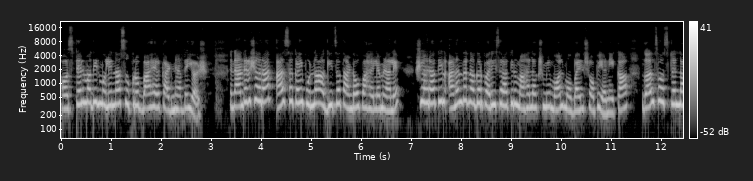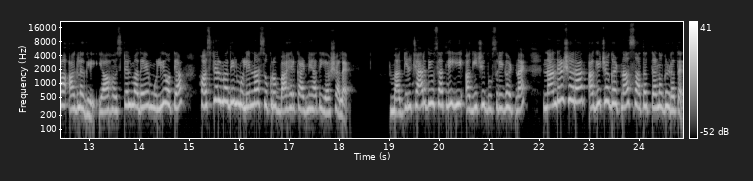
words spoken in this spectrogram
हॉस्टेलमधील मुलींना सुखरूप बाहेर काढण्यात यश. नांदेड शहरात आज सकाळी पुन्हा आगीचं तांडव पाहायला मिळाले. शहरातील आनंदनगर परिसरातील महालक्ष्मी मॉल मोबाईल शॉपी आणि एका गर्ल्स हॉस्टेलला आग लागली. या हॉस्टेलमध्ये मुली होत्या. हॉस्टेलमधील मुलींना सुखरूप बाहेर काढण्यात यश आलंय. मागील चार दिवसातली ही आगीची दुसरी घटना आहे. नांदेड शहरात आगीच्या घटना सातत्यानं घडत आहेत.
